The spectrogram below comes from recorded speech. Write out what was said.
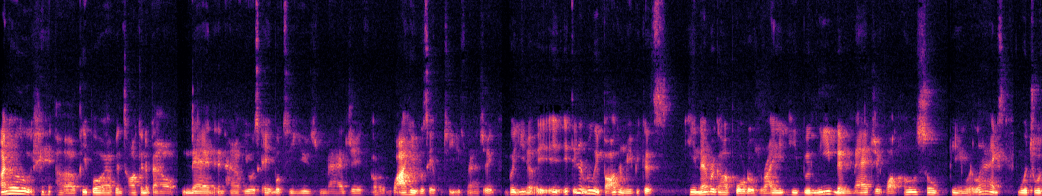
I know uh, people have been talking about Ned and how he was able to use magic or why he was able to use magic, but you know, it, it didn't really bother me because he never got portals right. He believed in magic while also being relaxed, which was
